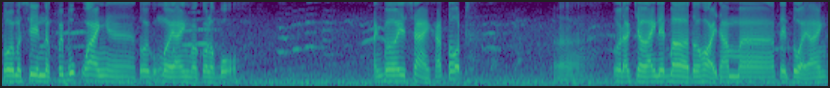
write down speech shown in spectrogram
tôi mà xin được Facebook của anh tôi cũng mời anh vào câu lạc bộ. Anh bơi sải khá tốt. À, tôi đang chờ anh lên bờ tôi hỏi thăm uh, tên tuổi anh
